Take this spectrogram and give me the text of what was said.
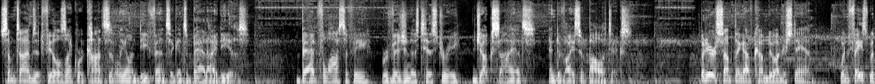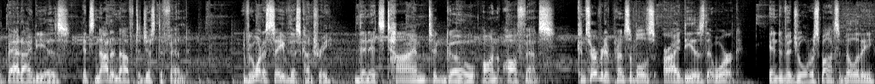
sometimes it feels like we're constantly on defense against bad ideas bad philosophy, revisionist history, junk science, and divisive politics. But here's something I've come to understand. When faced with bad ideas, it's not enough to just defend. If we want to save this country, then it's time to go on offense. Conservative principles are ideas that work individual responsibility,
